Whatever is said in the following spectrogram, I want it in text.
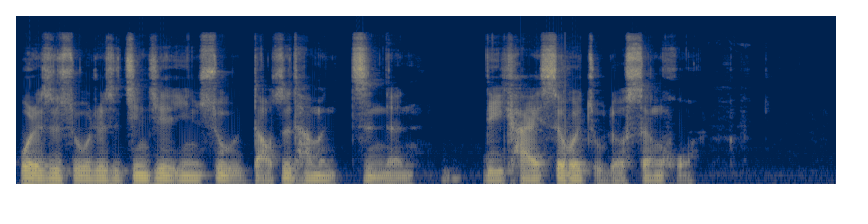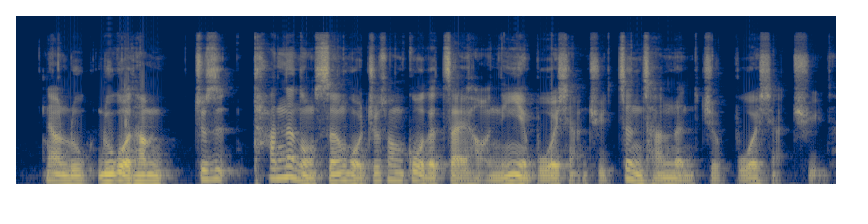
或者是说就是经济的因素导致他们只能。离开社会主流生活，那如如果他们就是他那种生活，就算过得再好，你也不会想去，正常人就不会想去的。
